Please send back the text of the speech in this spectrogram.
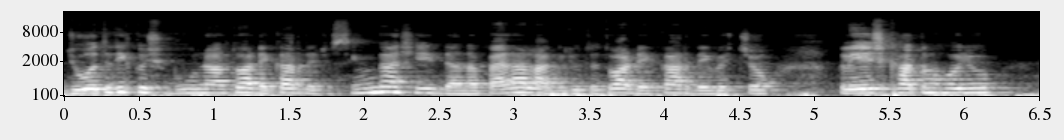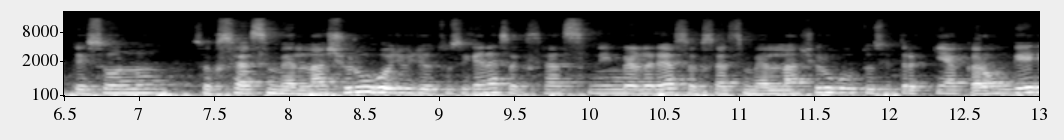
ਜੋਤ ਦੀ ਖੁਸ਼ਬੂ ਨਾਲ ਤੁਹਾਡੇ ਘਰ ਦੇ ਵਿੱਚ ਸਿੰਘਾਂ, ਸ਼ਹੀਦਾਂ ਦਾ ਪਹਿਰਾ ਲੱਗ ਜੂ ਤੇ ਤੁਹਾਡੇ ਘਰ ਦੇ ਵਿੱਚੋਂ ਕਲੇਸ਼ ਖਤਮ ਹੋ ਜੂ ਤੇ ਤੁਹਾਨੂੰ ਸਕਸੈਸ ਮਿਲਣਾ ਸ਼ੁਰੂ ਹੋ ਜੂ। ਜੋ ਤੁਸੀਂ ਕਹਿੰਦੇ ਸਕਸੈਸ ਨਹੀਂ ਮਿਲ ਰਿਹਾ ਸਕਸੈਸ ਮਿਲਣਾ ਸ਼ੁਰੂ ਹੋ, ਤੁਸੀਂ ਤਰੱਕੀਆਂ ਕਰੋਗੇ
